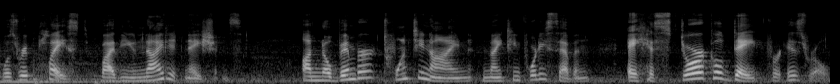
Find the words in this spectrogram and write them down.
was replaced by the United Nations. On November 29, 1947, a historical date for Israel,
